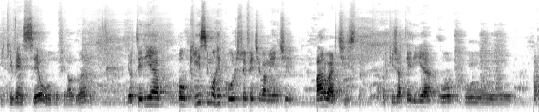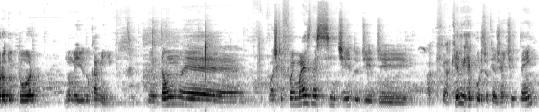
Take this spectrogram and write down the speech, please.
e que venceu no final do ano, eu teria pouquíssimo recurso efetivamente para o artista, porque já teria o, o produtor no meio do caminho. Então, é, acho que foi mais nesse sentido de, de aquele recurso que a gente tem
